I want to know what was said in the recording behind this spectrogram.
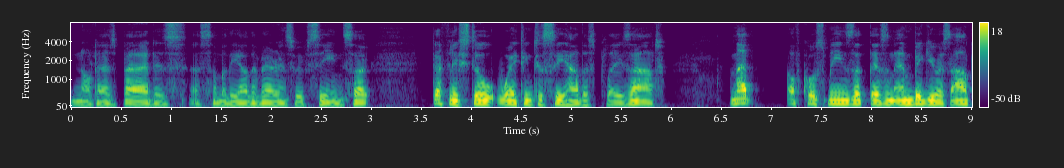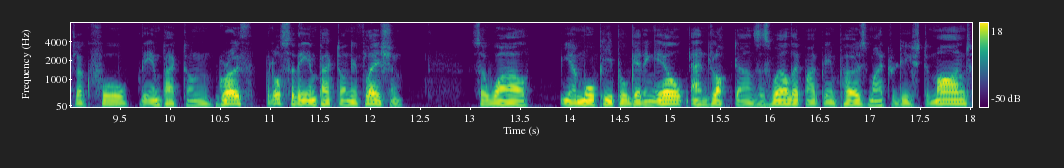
not as bad as, as some of the other variants we've seen. So definitely still waiting to see how this plays out. And that, of course, means that there's an ambiguous outlook for the impact on growth, but also the impact on inflation. So while you know, more people getting ill and lockdowns as well that might be imposed might reduce demand.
